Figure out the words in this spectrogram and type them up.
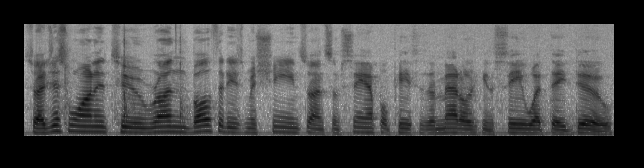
So I just wanted to run both of these machines on some sample pieces of metal. You can see what they do.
